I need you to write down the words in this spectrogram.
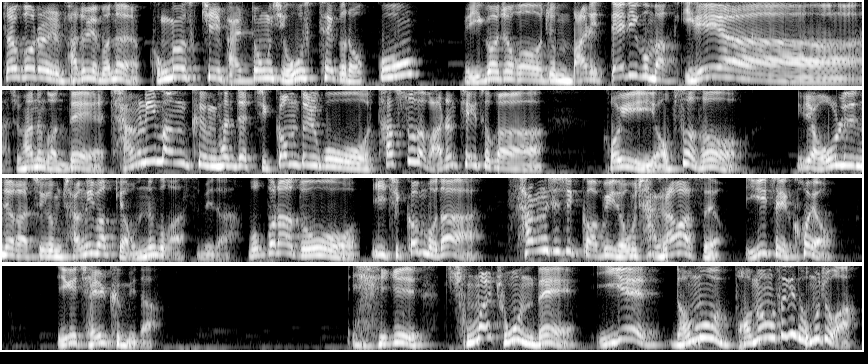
저거를 받으려면은 공명 스킬 발동 시 5스택을 얻고 이거저거 좀 많이 때리고 막 이래야 좀 하는 건데 장리만큼 현재 직검 들고 타수가 많은 캐릭터가 거의 없어서 어울리는 자가 지금 장리밖에 없는 것 같습니다. 무엇보다도 이 직검보다 상시 직검이 너무 잘 나왔어요. 이게 제일 커요. 이게 제일 큽니다. 이게 정말 좋은데 이게 너무 범용성이 너무 좋아.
